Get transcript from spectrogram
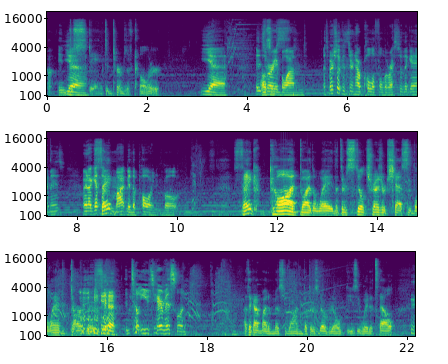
uh, Yeah. indistinct in terms of color. Yeah, it's Also very bland, especially considering how colourful the rest of the game is. I mean, I guess Thank- that might be the point, but Thank God, by the way, that there's still treasure chests in the land of darkness. yeah, And don't you dare miss one. I think I might have missed one, but there's no real easy way to tell.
